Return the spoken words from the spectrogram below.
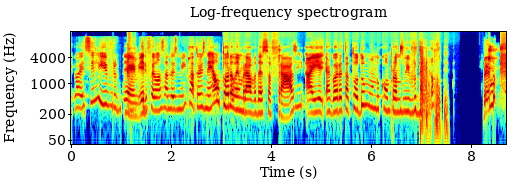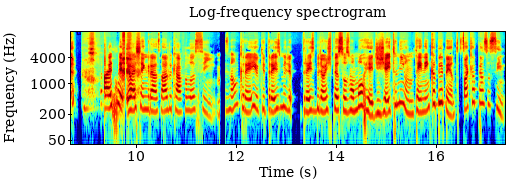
Igual esse livro, Guilherme. Ele foi lançado em 2014, nem a autora lembrava dessa frase. Aí agora tá todo mundo comprando os livros dela. Eu achei, eu achei engraçado que ela falou assim: Mas não creio que 3, milho, 3 bilhões de pessoas vão morrer de jeito nenhum, não tem nem cabimento. Só que eu penso assim:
